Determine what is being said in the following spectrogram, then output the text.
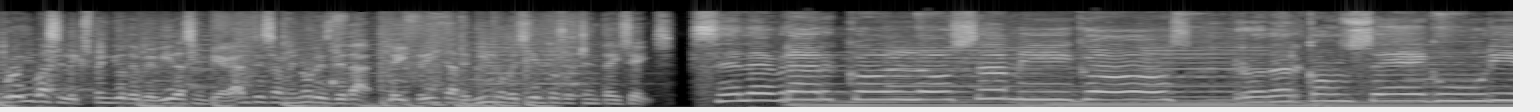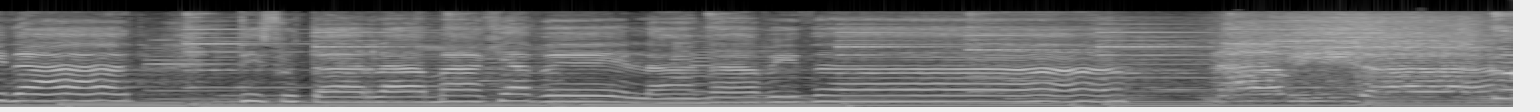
Prohíbas el expendio de bebidas embriagantes a menores de edad. Ley 30 de 1986. Celebrar con los amigos, rodar con seguridad, disfrutar la magia de la Navidad. Navidad.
